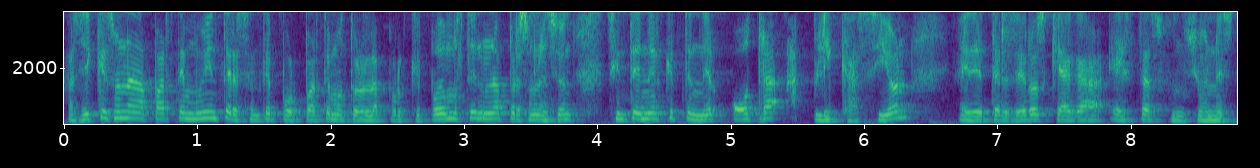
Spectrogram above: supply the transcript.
Así que es una parte muy interesante por parte de Motorola porque podemos tener una personalización sin tener que tener otra aplicación eh, de terceros que haga estas funciones.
